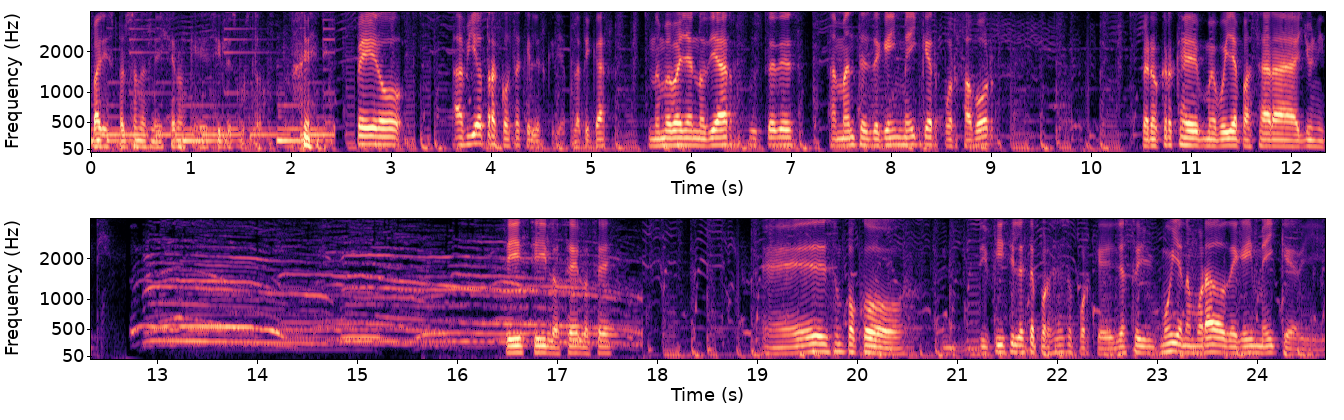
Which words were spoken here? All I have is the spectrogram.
varias personas me dijeron que sí les gustó. Pero había otra cosa que les quería platicar. No me vayan a odiar, ustedes amantes de Game Maker, por favor. Pero creo que me voy a pasar a Unity. Sí, sí, lo sé, lo sé. Eh, es un poco difícil este proceso porque ya estoy muy enamorado de Game Maker y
